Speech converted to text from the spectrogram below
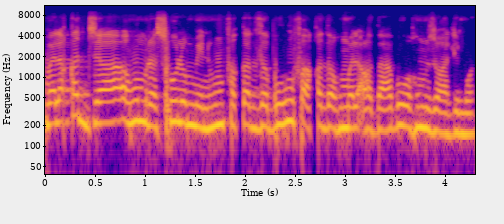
وَلَقَدْ جَاءَهُمْ رَسُولٌ مِّنْهُمْ فَكَذَّبُوهُ فَأَخَذَهُمُ الْعَذَابُ وَهُمْ ظَالِمُونَ.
